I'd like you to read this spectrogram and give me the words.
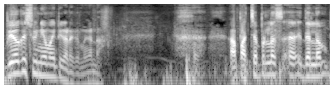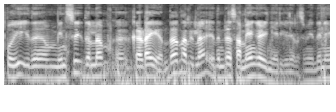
ഉപയോഗശൂന്യമായിട്ട് കിടക്കുന്നു കണ്ട? ആ പച്ചപ്പുള്ള ഇതെല്ലാം പോയി ഇത് മീൻസ് ഇതെല്ലാം കട കടയി എന്താണെന്നറിയില്ല ഇതിന്റെ സമയം കഴിഞ്ഞായിരിക്കും ചില സമയം. ഇതിനെ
